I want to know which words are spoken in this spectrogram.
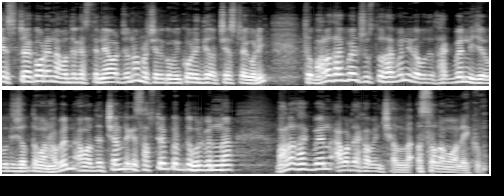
চেষ্টা করেন আমাদের কাছ থেকে নেওয়ার জন্য, আমরা সেরকমই করে দেওয়ার চেষ্টা করি। তো ভালো থাকবেন, সুস্থ থাকবেন, নিরাপদে থাকবেন, নিজের প্রতি যত্নবান হবেন। আমাদের চ্যানেলটাকে সাবস্ক্রাইব করতে ভুলবেন না। ভালো থাকবেন, আবার দেখাবেন ইনশাল্লাহ আসসালামু আলাইকুম।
